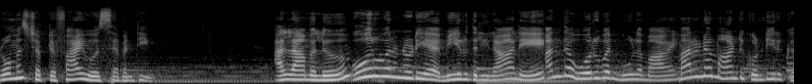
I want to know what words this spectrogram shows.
Romans chapter five verse seventeen அல்லாமலும் ஒருவனுடைய மீறுதலினாலே அந்த ஒருவன் மூலமாய் மரணம் ஆண்டு கொண்டிருக்க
